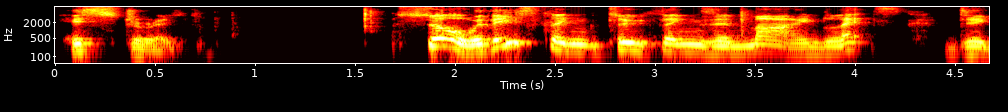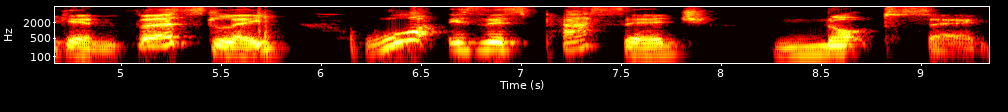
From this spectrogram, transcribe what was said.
history. So, with these thing, two things in mind, let's dig in. Firstly, what is this passage not saying?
